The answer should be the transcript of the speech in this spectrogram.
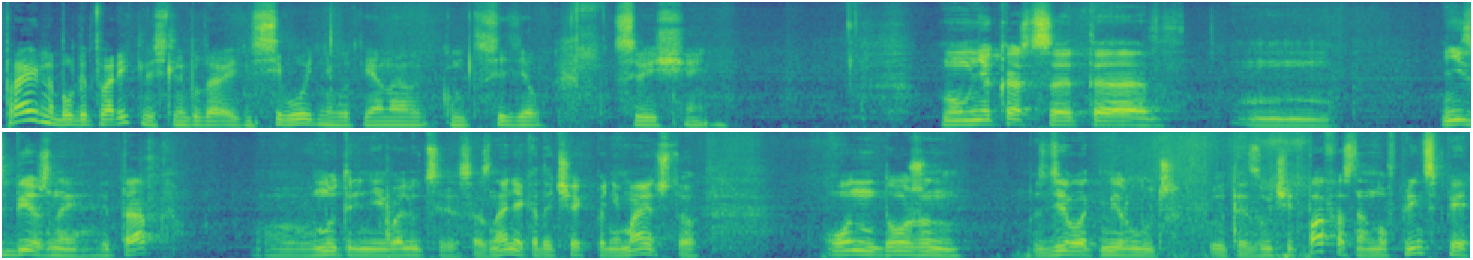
правильно благотворительность или благотворительность? Сегодня вот я на каком-то сидел совещании. Ну, мне кажется, это неизбежный этап внутренней эволюции сознания, когда человек понимает, что он должен сделать мир лучше. Это звучит пафосно, но в принципе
